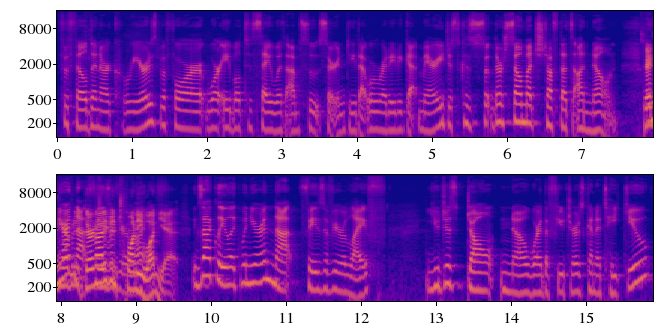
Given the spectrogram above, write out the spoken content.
fulfilled in our careers before we're able to say with absolute certainty that we're ready to get married just because so, there's so much stuff that's unknown They When you're in haven't- that they're not even 21 life- yet. Exactly. Like when you're in that phase of your life, you just don't know where the future is going to take you.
